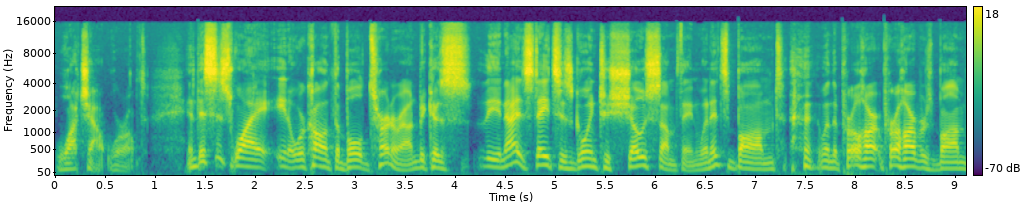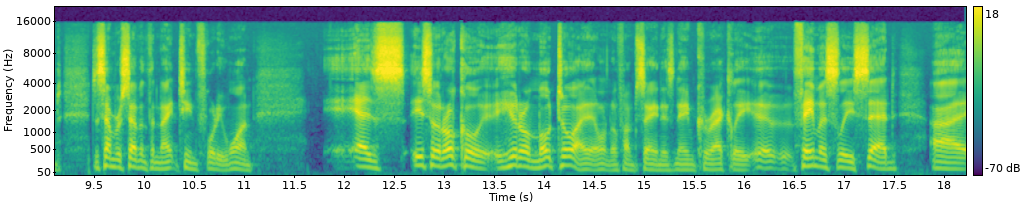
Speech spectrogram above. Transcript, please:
watch out world. And this is why, you know, we're calling it the bold turnaround because the United States is going to show something when it's bombed, when the Pearl, Har- Pearl Harbor's bombed December 7th of 1941 as Isoroku Hiromoto, I don't know if I'm saying his name correctly, uh, famously said, uh,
